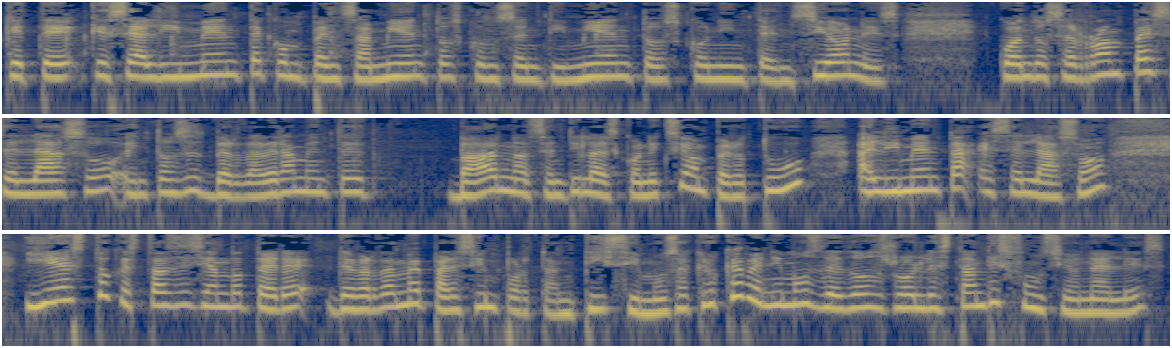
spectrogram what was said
que te, que se alimente con pensamientos, con sentimientos, con intenciones. Cuando se rompe ese lazo, entonces verdaderamente van a sentir la desconexión, pero tú alimenta ese lazo. Y esto que estás diciendo, Tere, de verdad me parece importantísimo. O sea, creo que venimos de dos roles tan disfuncionales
